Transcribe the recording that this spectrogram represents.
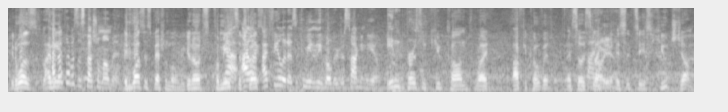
it was, I I, mean, thought that was a special moment. it was a special moment. You know, it's, for me yeah, it's the I, like, first I feel it as a community builder just talking to you. in-person KubeCon, right, after COVID. And so it's Fine. like, Oh, yeah. it's, it's, it's a huge jump,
